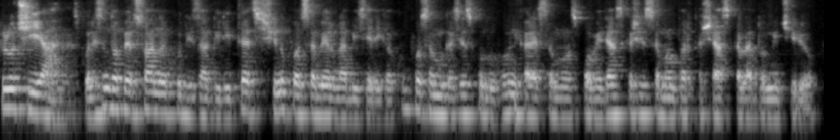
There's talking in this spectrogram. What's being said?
Lucian spune, sunt o persoană cu dizabilități și nu pot să merg la biserică. Cum pot să mă găsesc un duhovnic care să mă spovedească și să mă împărtășească la domiciliu?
